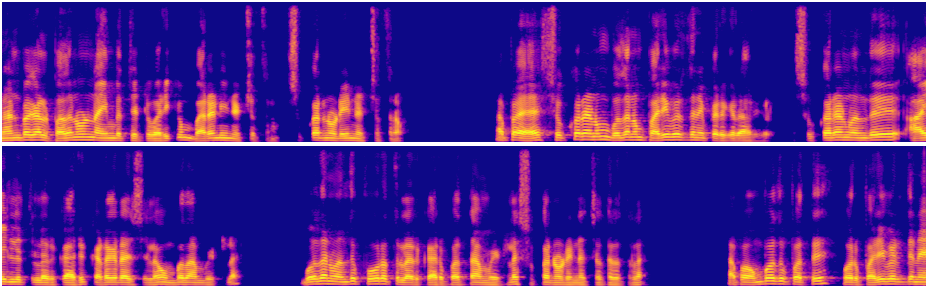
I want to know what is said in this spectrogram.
நண்பகல் பதினொன்று ஐம்பத்தெட்டு வரைக்கும் பரணி நட்சத்திரம் சுக்கரனுடைய நட்சத்திரம். அப்போ சுக்கரனும் புதனும் பரிவர்த்தனை பெறுகிறார்கள். சுக்கரன் வந்து ஆயிலத்தில் இருக்கார் கடகராசியில் ஒன்பதாம் வீட்டில். புதன் வந்து பூரத்தில் இருக்கார் பத்தாம் வீட்டில் சுக்கரனுடைய நட்சத்திரத்தில். அப்போ ஒம்பது பத்து ஒரு பரிவர்த்தனை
